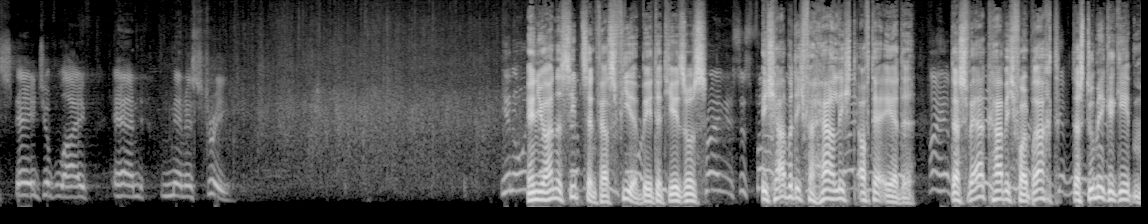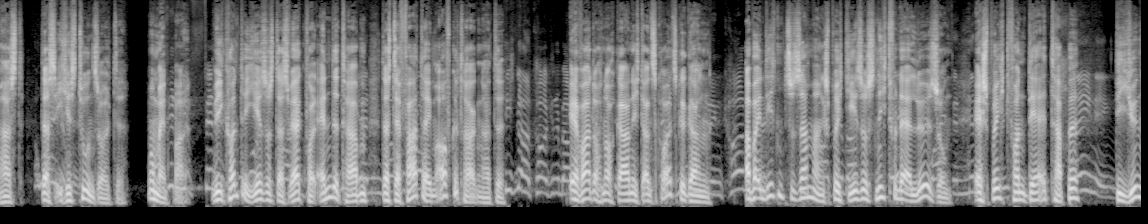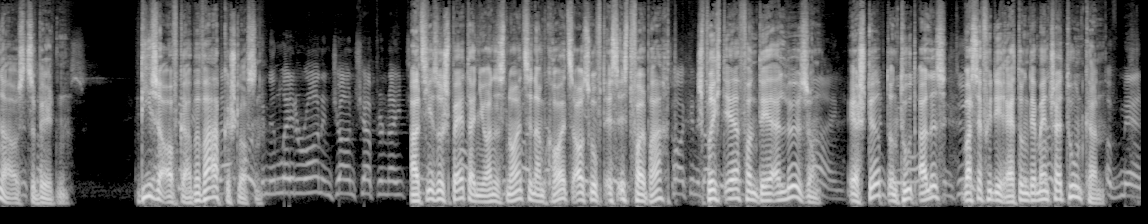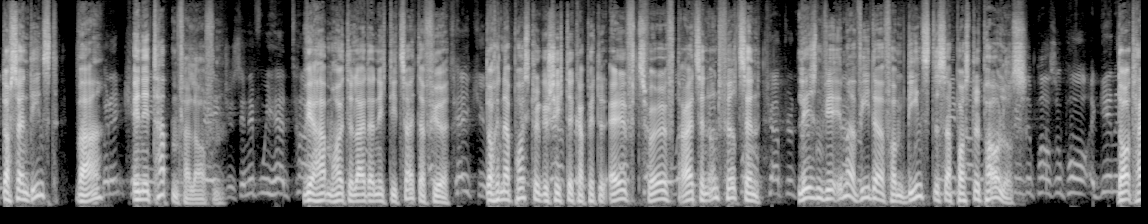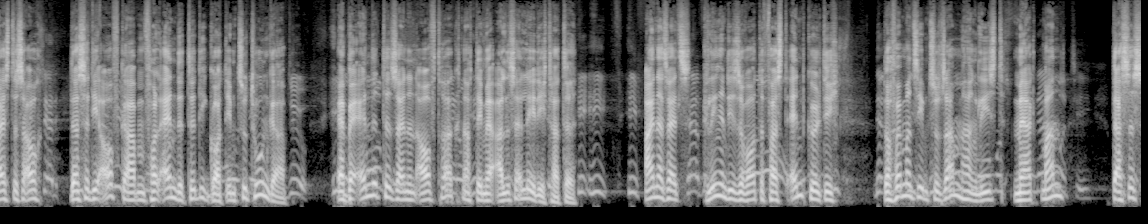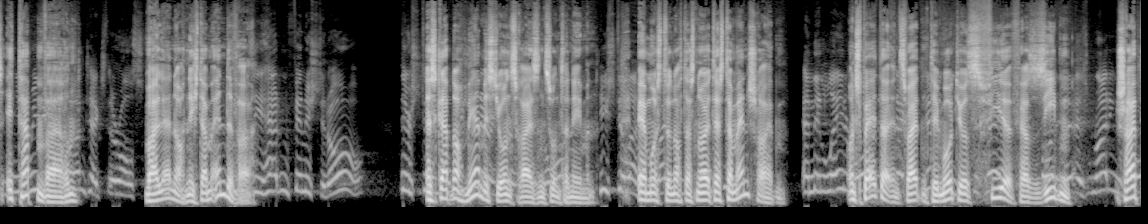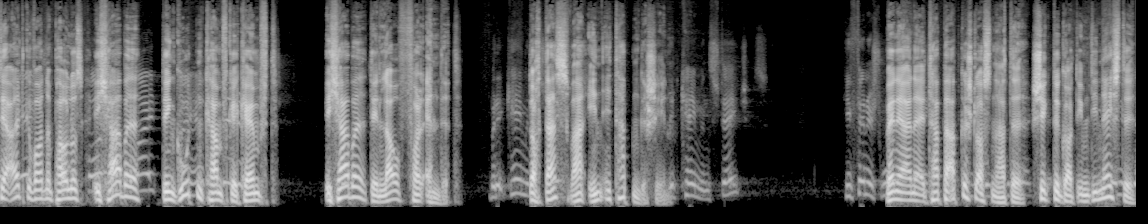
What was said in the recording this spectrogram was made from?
In Johannes 17, Vers 4 betet Jesus, Ich habe dich verherrlicht auf der Erde. Das Werk habe ich vollbracht, das du mir gegeben hast, dass ich es tun sollte. Moment mal. Wie konnte Jesus das Werk vollendet haben, das der Vater ihm aufgetragen hatte? Er war doch noch gar nicht ans Kreuz gegangen. Aber in diesem Zusammenhang spricht Jesus nicht von der Erlösung. Er spricht von der Etappe, die Jünger auszubilden. Diese Aufgabe war abgeschlossen. Als Jesus später in Johannes 19 am Kreuz ausruft, es ist vollbracht, spricht er von der Erlösung. Er stirbt und tut alles, was er für die Rettung der Menschheit tun kann. Doch sein Dienst war in Etappen verlaufen. Wir haben heute leider nicht die Zeit dafür, doch in Apostelgeschichte Kapitel 11, 12, 13 und 14 lesen wir immer wieder vom Dienst des Apostel Paulus. Dort heißt es auch, dass er die Aufgaben vollendete, die Gott ihm zu tun gab. Er beendete seinen Auftrag, nachdem er alles erledigt hatte. Einerseits klingen diese Worte fast endgültig, doch wenn man sie im Zusammenhang liest, merkt man, dass es Etappen waren, weil er noch nicht am Ende war. Es gab noch mehr Missionsreisen zu unternehmen. Er musste noch das Neue Testament schreiben. Und später in 2. Timotheus 4, Vers 7 schreibt der altgewordene Paulus, ich habe den guten Kampf gekämpft, ich habe den Lauf vollendet. Doch das war in Etappen geschehen. Wenn er eine Etappe abgeschlossen hatte, schickte Gott ihm die nächste.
